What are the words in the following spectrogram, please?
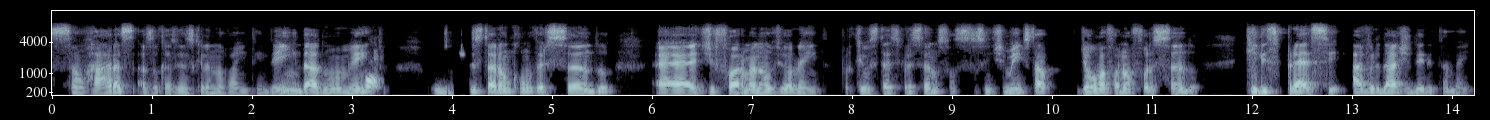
São raras as ocasiões que ele não vai entender. E em dado momento, é. os dois estarão conversando é, de forma não violenta, porque você está expressando seus sentimentos, está de alguma forma forçando que ele expresse a verdade dele também.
